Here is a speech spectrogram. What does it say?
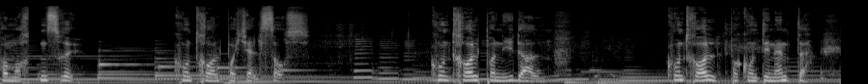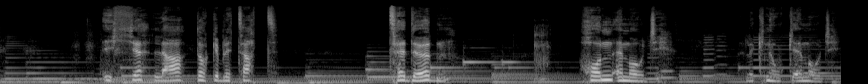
på Mortensrud. Kontroll på Kjelsås. Kontroll på Nydalen. Kontroll på kontinentet. Ikke la dere bli tatt til døden. Hånd-emoji. Eller knoke-emoji.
